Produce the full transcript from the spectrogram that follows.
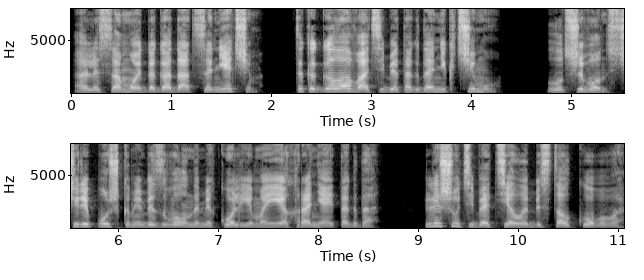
Али самой догадаться нечем? Так и голова тебе тогда ни к чему. Лучше вон, с черепушками безволными колья мои охраняй тогда. Лишу тебя тела бестолкового,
